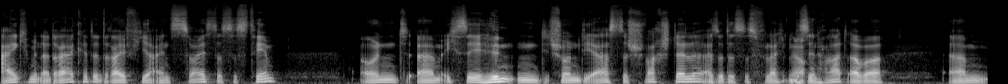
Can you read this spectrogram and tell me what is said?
eigentlich mit einer Dreierkette, 3-4-1-2 ist das System. Und ähm, ich sehe hinten die, schon die erste Schwachstelle. Also das ist vielleicht ein ja. bisschen hart, aber ähm,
